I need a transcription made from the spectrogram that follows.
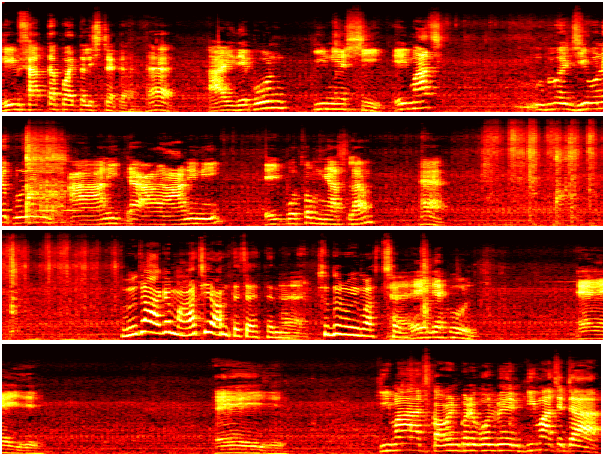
ডিম সাতটা পঁয়তাল্লিশ টাকা হ্যাঁ। আর দেখুন, কি নিয়ে এসছি? এই মাছ জীবনে কোনোদিন আনি আনিনি। এই প্রথম নিয়ে আসলাম। হ্যাঁ। তুমি তো আগে মাছই আনতে চাইতে না হ্যাঁ। শুধু রুই মাছ হ্যাঁ, ছাড়া। এই দেখুন। এই যে। এই যে। কি মাছ? কমেন্ট করে বলবেন কি মাছ এটা?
